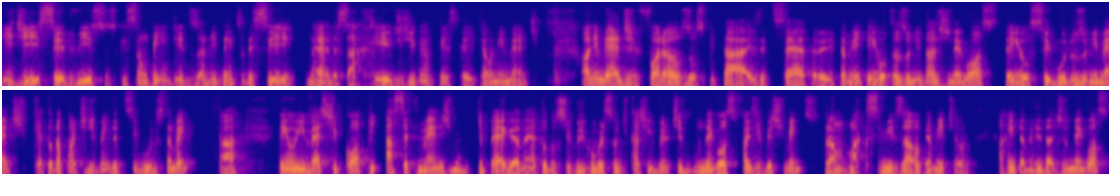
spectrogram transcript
e de serviços que são vendidos ali dentro desse, né, dessa rede gigantesca aí que é a Unimed. A Unimed, fora os hospitais, etc., ele também tem outras unidades de negócio, tem o Seguros Unimed, que é toda a parte de venda de seguros também, tá? Tem o Investcop Asset Management, que pega né, todo o ciclo de conversão de caixa invertido no negócio e faz investimentos para maximizar, obviamente, a rentabilidade do negócio,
